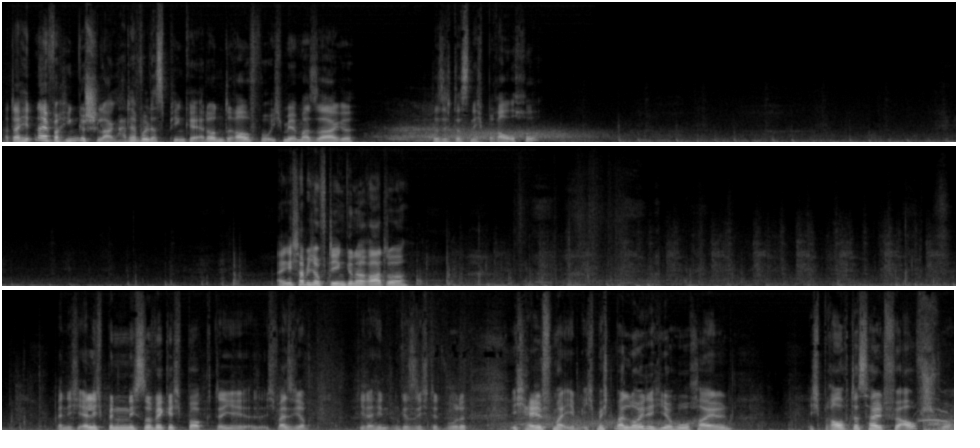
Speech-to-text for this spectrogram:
Hat er hinten einfach hingeschlagen. Hat er wohl das pinke Addon drauf, wo ich mir immer sage, dass ich das nicht brauche? Eigentlich habe ich auf den Generator wenn ich ehrlich bin, nicht so wirklich Bock. Ich weiß nicht, ob die da hinten gesichtet wurde. Ich helfe mal eben. Ich möchte mal Leute hier hochheilen. Ich brauche das halt für Aufschwung.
